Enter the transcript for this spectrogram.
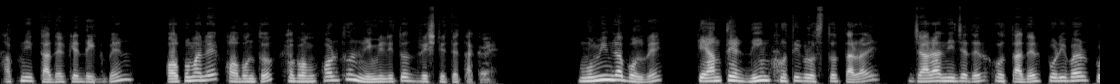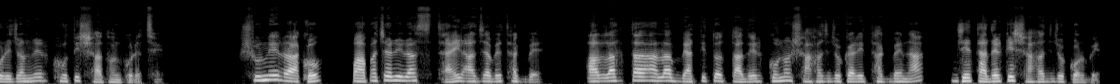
আপনি তাদেরকে দেখবেন, অপমানে অবন্ত এবং অর্ধ নিমিলিত দৃষ্টিতে তাকায়। মুমিনরা বলবে, কেয়ামতের দিন ক্ষতিগ্রস্ত তারাই, যারা নিজেদের ও তাদের পরিবার পরিজনের ক্ষতি সাধন করেছে। শুনে রাখো, পাপাচারীরা স্থায়ী আজাবে থাকবে। আল্লাহ তাআলা ব্যতীত তাদের কোনো সাহায্যকারী থাকবে না, যে তাদেরকে সাহায্য করবে।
